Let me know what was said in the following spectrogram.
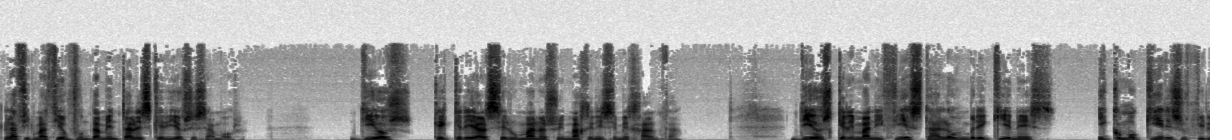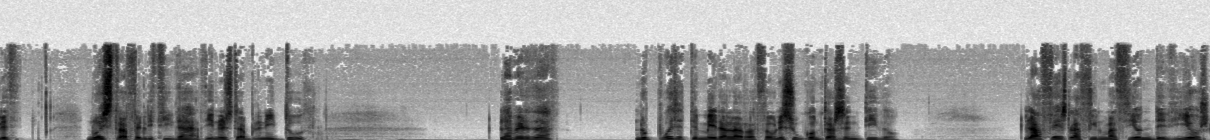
la afirmación fundamental es que Dios es amor. Dios que crea al ser humano a su imagen y semejanza. Dios que le manifiesta al hombre quién es y cómo quiere su nuestra felicidad y nuestra plenitud. La verdad no puede temer a la razón, es un contrasentido. La fe es la afirmación de Dios,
